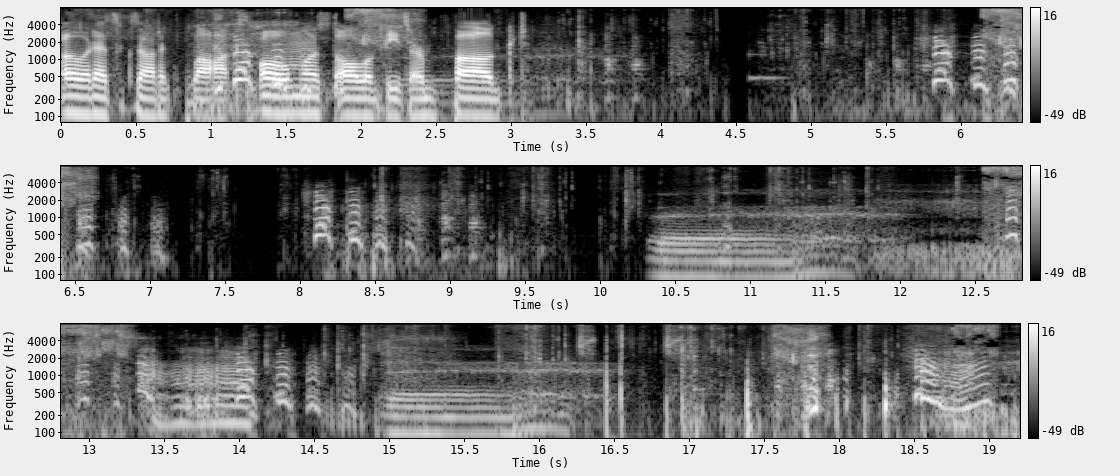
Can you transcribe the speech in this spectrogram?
Oh, that's exotic blocks. Almost all of these are bugged. Yes.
